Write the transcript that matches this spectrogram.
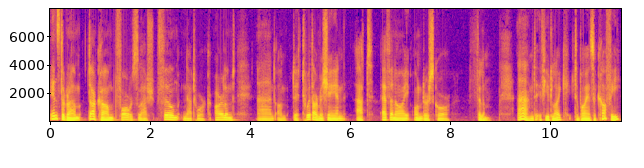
Instagram.com forward slash Film Network Ireland, and on the Twitter machine at FNI underscore film. And if you'd like to buy us a coffee,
